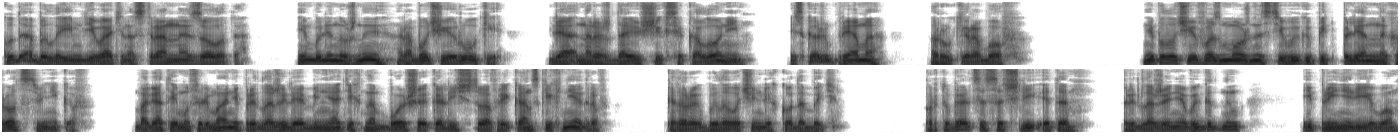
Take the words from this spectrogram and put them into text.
Куда было им девать иностранное золото? Им были нужны рабочие руки для нарождающихся колоний и, скажем прямо, руки рабов. Не получив возможности выкупить пленных родственников, богатые мусульмане предложили обменять их на большее количество африканских негров, которых было очень легко добыть. Португальцы сочли это предложение выгодным и приняли его.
